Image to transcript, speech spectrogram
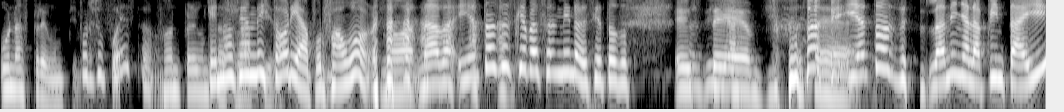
unas preguntitas. Por supuesto. Son preguntas Que no sean de historia, por favor. No, nada. ¿Y entonces qué pasó en 1902? Este, Este- y entonces, la niña la pinta ahí.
